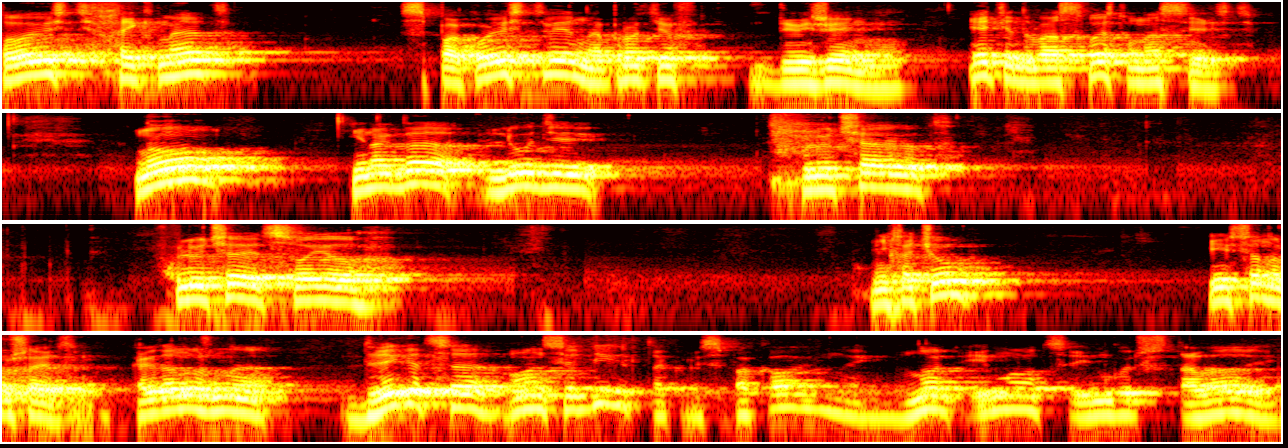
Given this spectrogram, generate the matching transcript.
То есть хикмет – спокойствие напротив движения. Эти два свойства у нас есть. Но Иногда люди включают, включают свое «не хочу», и все нарушается. Когда нужно двигаться, он сидит такой спокойный, ноль эмоций, ему говоришь «вставай»,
